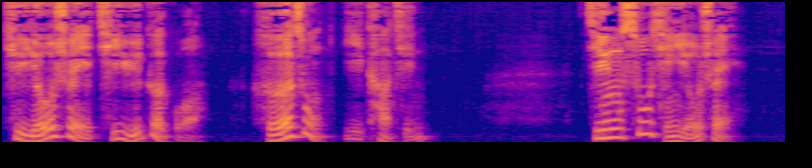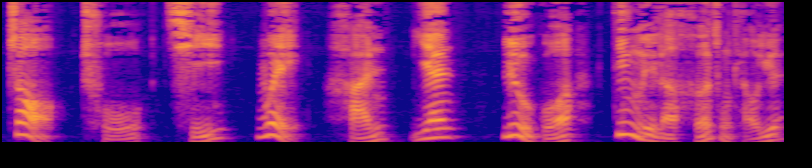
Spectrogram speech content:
去游说其余各国合纵以抗秦。经苏秦游说，赵、楚、齐、魏、韩、燕六国订立了合纵条约，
